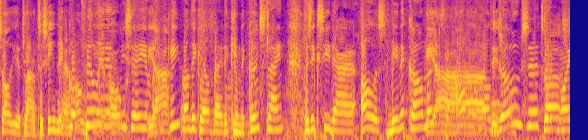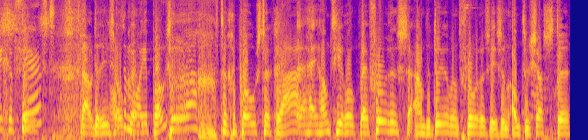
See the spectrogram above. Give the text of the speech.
zal je het laten zien. Ik kom veel in het ook- museum, ja, Ankie, want ik help bij de kinderkunstlijn. Dus ik zie daar alles binnenkomen. Ja, er staan allemaal het dozen, het wordt mooi geverfd. Nou, er is ook een mooie poster. prachtige poster. Ja. Eh, hij hangt hier ook bij Floris aan de deur, want Floris is een enthousiaste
